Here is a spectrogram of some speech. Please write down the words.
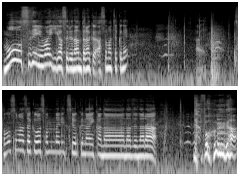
もうすでにうまい気がする。なんとなく。あスマチャクね。はい。そのスマチャクはそんなに強くないかななぜなら 暴風が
